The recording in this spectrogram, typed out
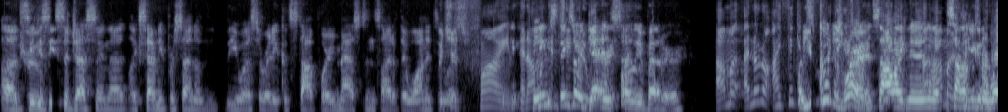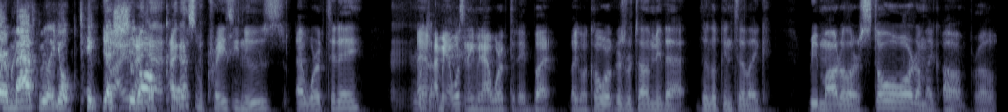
Uh, CDC suggesting that like seventy percent of the U.S. already could stop wearing masks inside if they wanted to. which like, is fine. And I'm things things are getting slightly better. I'm a, I no no. I think Oh, you it's- I could just wear it. It's not like they're I- gonna, I'm it's a- not like I'm you're gonna gonna wear a mask. And be like, yo, take Yo, that I, shit I off. got, I got some crazy news at work today. I, I mean, I wasn't even at work today, but like my coworkers were telling me that they're looking to like remodel our store. And I'm like, oh, bro,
